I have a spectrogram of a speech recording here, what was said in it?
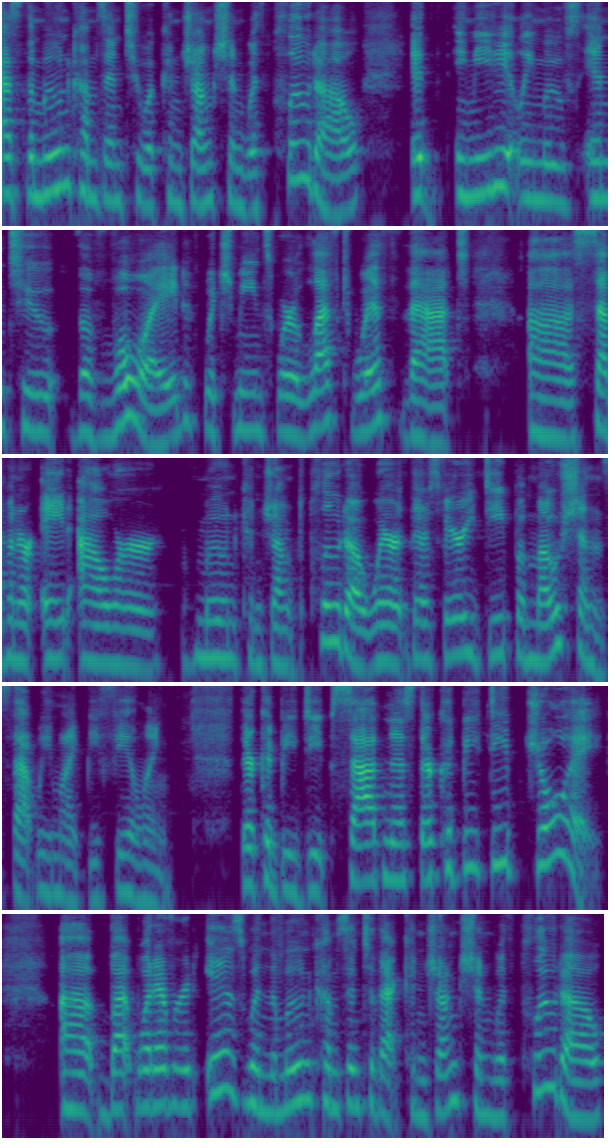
as the moon comes into a conjunction with Pluto, it immediately moves into the void, which means we're left with that uh, seven or eight hour moon conjunct Pluto, where there's very deep emotions that we might be feeling. There could be deep sadness, there could be deep joy. Uh, but whatever it is, when the moon comes into that conjunction with Pluto,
